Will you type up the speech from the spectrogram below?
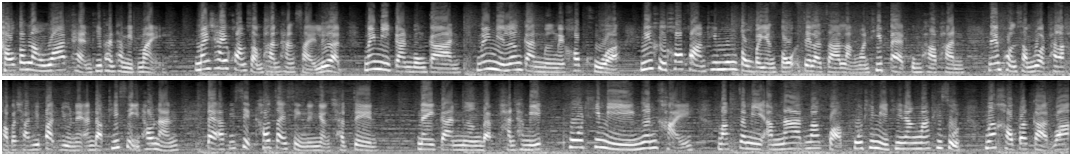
เขากำลังวาดแผนที่พันธมิตรใหม่ไม่ใช่ความสัมพันธ์ทางสายเลือด ไม่มีการบงการ ไม่มีเรื่องการเมืองในครอบครัว นี่คือข้อความที่มุ่งตรงไปยังโต๊ะเจรจาหลังวันที่ 8 กุมภาพันธ์ ในผลสำรวจพลังประชาธิปัตย์อยู่ในอันดับที่ 4 เท่านั้น แต่อภิสิทธิ์เข้าใจสิ่งหนึ่งอย่างชัดเจน ในการเมืองแบบพันธมิตร ผู้ที่มีเงื่อนไข มักจะมีอำนาจมากกว่าผู้ที่มีที่นั่งมากที่สุด เมื่อเขาประกาศว่า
